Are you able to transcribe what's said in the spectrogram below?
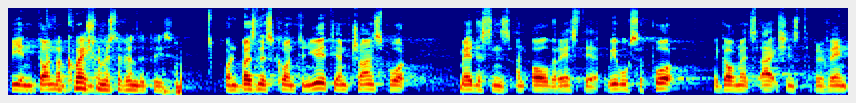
being done. A question, Mr Finder, please. On business continuity, and transport, medicines and all the rest of it. We will support the government's actions to prevent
